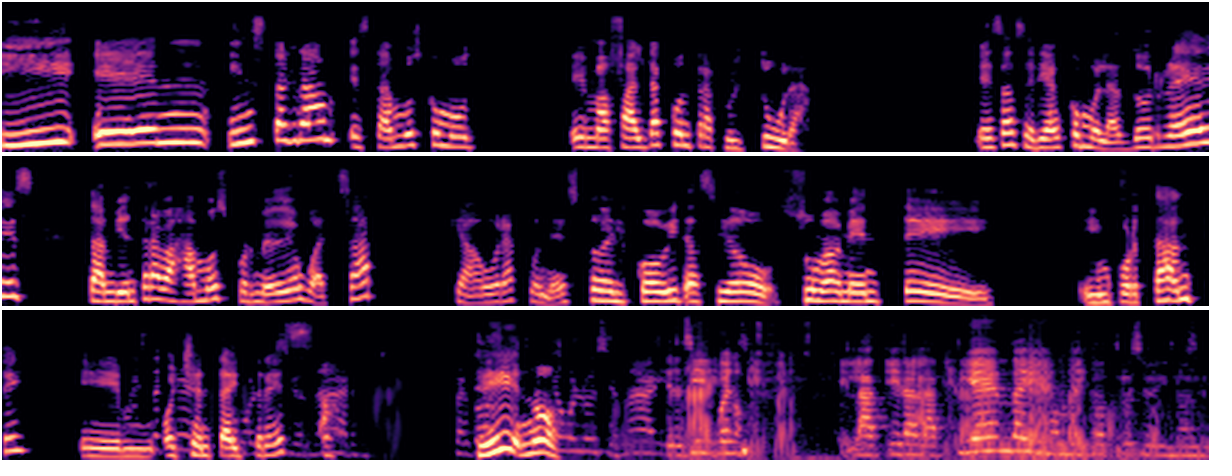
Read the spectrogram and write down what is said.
Y en Instagram estamos como eh, Mafalda Contracultura. Esas serían como las dos redes. También trabajamos por medio de WhatsApp que ahora con esto del COVID ha sido sumamente importante. 83. Em, ah. sí, no. Y decir, bueno, era la tienda y en un momento otro se vino el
